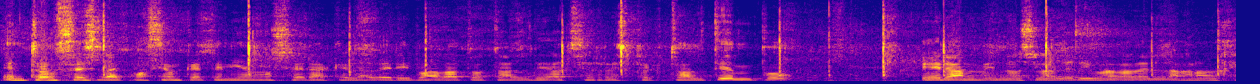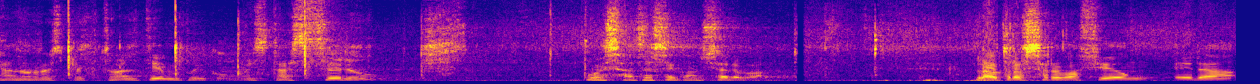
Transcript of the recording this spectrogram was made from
Entonces la ecuación que teníamos era que la derivada total de h respecto al tiempo era menos la derivada del lagrangiano respecto al tiempo, y como esta es cero, pues h se conserva. La otra observación era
